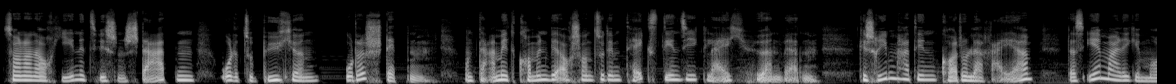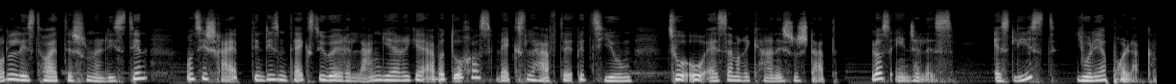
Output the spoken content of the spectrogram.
sondern auch jene zwischen Staaten oder zu Büchern oder Städten. Und damit kommen wir auch schon zu dem Text, den Sie gleich hören werden. Geschrieben hat ihn Cordula Reier. Das ehemalige Model ist heute Journalistin und sie schreibt in diesem Text über ihre langjährige, aber durchaus wechselhafte Beziehung zur US-amerikanischen Stadt Los Angeles. Es liest Julia Pollack.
